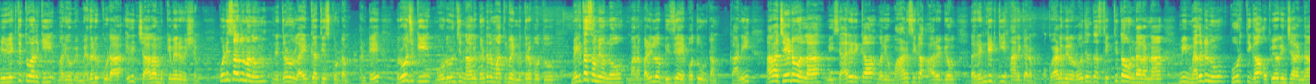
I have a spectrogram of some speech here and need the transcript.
మీ వ్యక్తిత్వానికి మరియు మీ మెదడు కూడా ఇది చాలా ముఖ్యమైన విషయం. కొన్నిసార్లు మనం నిద్రను లైట్గా తీసుకుంటాం. అంటే రోజుకి మూడు నుంచి నాలుగు గంటలు మాత్రమే నిద్రపోతూ మిగతా సమయంలో మన పనిలో బిజీ అయిపోతూ ఉంటాం. కానీ అలా చేయడం వల్ల మీ శారీరక మరియు మానసిక ఆరోగ్యం రెండిటికి హానికరం. ఒకవేళ మీరు రోజంతా శక్తితో ఉండాలన్నా మీ మెదడును పూర్తిగా ఉపయోగించాలన్నా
